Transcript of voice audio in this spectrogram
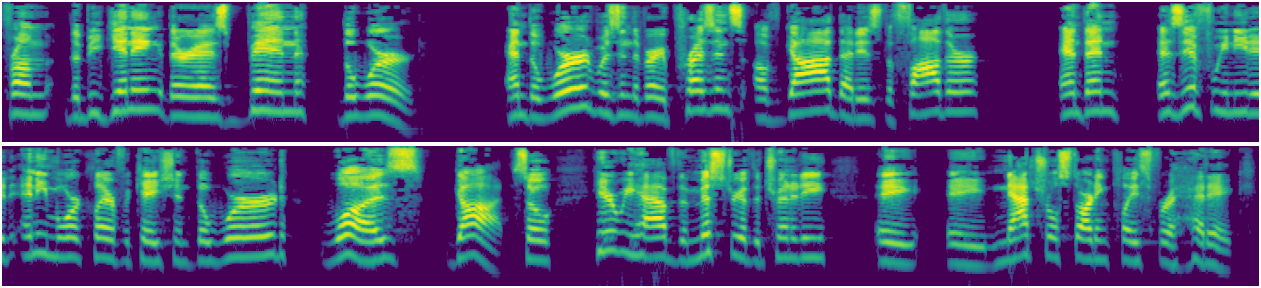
From the beginning, there has been the Word. And the Word was in the very presence of God, that is the Father. And then, as if we needed any more clarification, the Word was God. So here we have the mystery of the Trinity, a, a natural starting place for a headache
